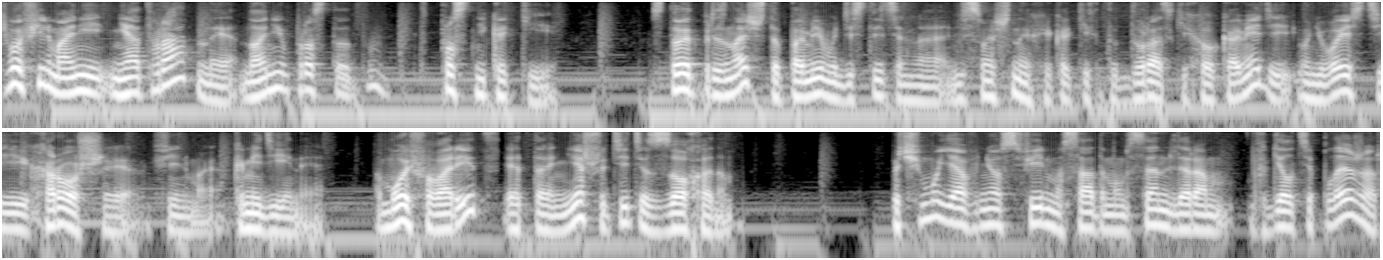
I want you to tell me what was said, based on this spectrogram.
Его фильмы, они не отвратные, но они просто, ну, просто никакие. Стоит признать, что помимо действительно несмешных и каких-то дурацких комедий, у него есть и хорошие фильмы комедийные. Мой фаворит — это «Не шутите с Зоханом». Почему я внес фильмы с Адамом Сэндлером в Guilty Pleasure?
